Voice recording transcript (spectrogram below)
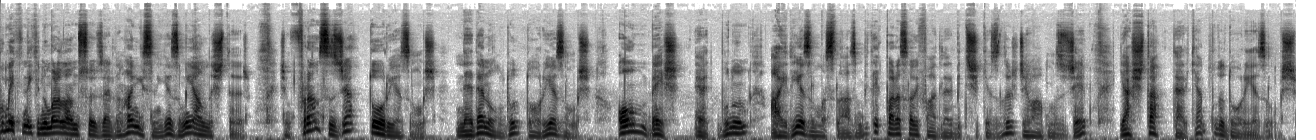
Bu metindeki numaralanmış sözlerden hangisinin yazımı yanlıştır? Şimdi Fransızca doğru yazılmış. Neden oldu? Doğru yazılmış. 15. Evet bunun ayrı yazılması lazım. Bir tek parasal ifadeler bitişik yazılır. Cevabımız C. Yaşta derken bu da doğru yazılmış.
